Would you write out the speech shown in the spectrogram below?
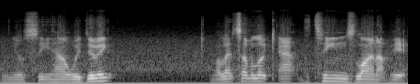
And you'll see how we're doing. Well, let's have a look at the team's lineup here.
